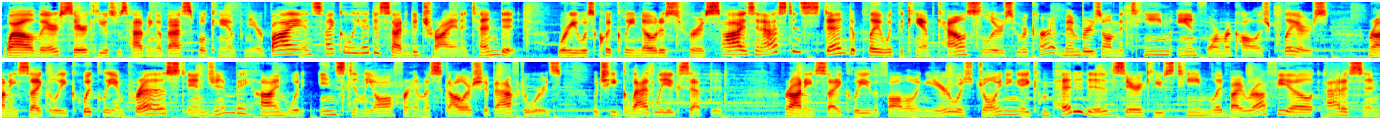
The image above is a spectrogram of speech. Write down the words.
While there, Syracuse was having a basketball camp nearby, and Seikaly had decided to try and attend it where he was quickly noticed for his size and asked instead to play with the camp counselors who were current members on the team and former college players. Rony Seikaly quickly impressed, and Jim Boeheim would instantly offer him a scholarship afterwards, which he gladly accepted. Rony Seikaly the following year was joining a competitive Syracuse team led by Rafael Addison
